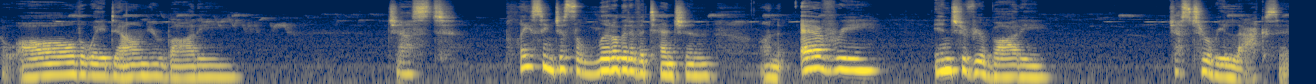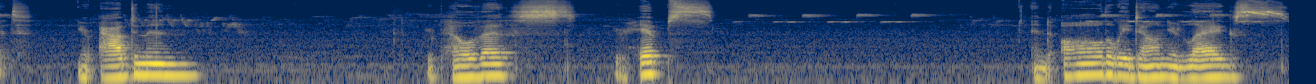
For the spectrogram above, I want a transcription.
Go all the way down your body. Just placing just a little bit of attention on every inch of your body just to relax it. Your abdomen, your pelvis, your hips and all the way down your legs.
